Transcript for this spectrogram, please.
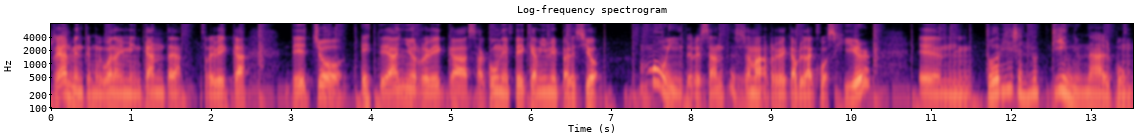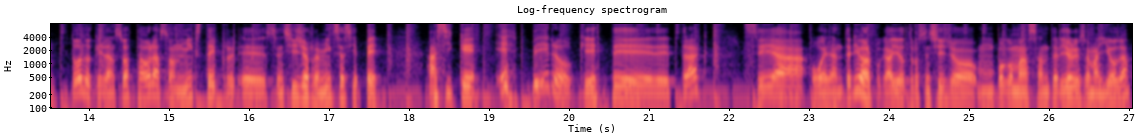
realmente muy bueno. A mí me encanta Rebeca. De hecho, este año Rebeca sacó un EP que a mí me pareció muy interesante. Se llama Rebecca Black Was Here. Em, todavía ella no tiene un álbum. Todo lo que lanzó hasta ahora son mixtape, eh, sencillos, remixes y EP. Así que espero que este track sea, o el anterior, porque hay otro sencillo un poco más anterior que se llama Yoga,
